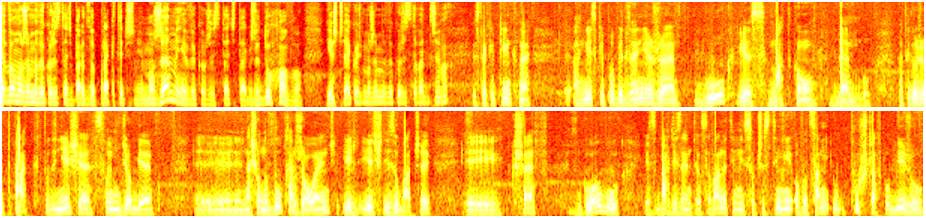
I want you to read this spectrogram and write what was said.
Drzewo możemy wykorzystać bardzo praktycznie. Możemy je wykorzystać także duchowo. Jeszcze jakoś możemy wykorzystywać drzewa? Jest takie piękne e, angielskie powiedzenie, że głuk jest matką dębu. Dlatego, że ptak, który niesie w swoim dziobie e, nasiono buka, żołędź, je, jeśli zobaczy e, krzew głogu, jest bardziej zainteresowany tymi soczystymi owocami i upuszcza w pobliżu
